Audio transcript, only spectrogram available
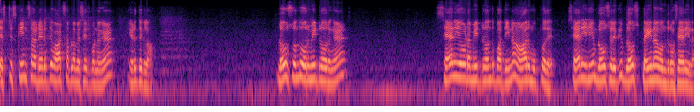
ஜஸ்ட் ஸ்க்ரீன்ஷாட் எடுத்து வாட்ஸ்அப்பில் மெசேஜ் பண்ணுங்கள் எடுத்துக்கலாம். ப்ளவுஸ் வந்து ஒரு மீட்ரு வருங்க. சேரீயோட மீட்ரு வந்து பார்த்தீங்கன்னா ஆறு முப்பது. சேரீலேயும் ப்ளவுஸ் இருக்குது ப்ளவுஸ் ப்ளைனாக வந்துடும் சேரீயில்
